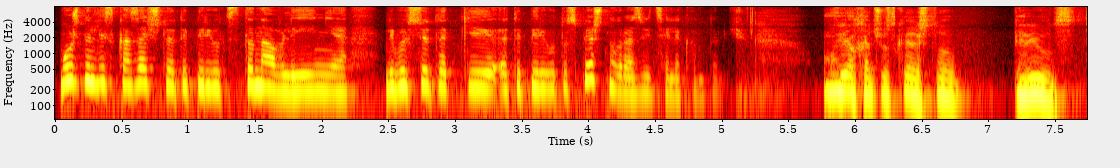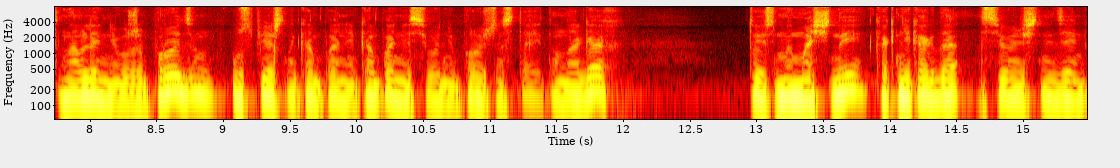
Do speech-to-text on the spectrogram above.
Можно ли сказать, что это период становления, либо все-таки это период успешного развития, Олег Анатольевич? Ну, я хочу сказать, что период становления уже пройден, успешно компания. Компания сегодня прочно стоит на ногах, то есть мы мощны, как никогда на сегодняшний день.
